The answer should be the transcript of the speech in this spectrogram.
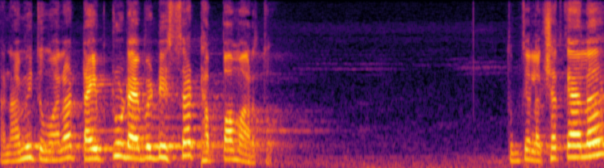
आणि आम्ही तुम्हाला टाईप टू डायबिटीसचा ठप्पा मारतो. तुमच्या लक्षात काय आलं?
